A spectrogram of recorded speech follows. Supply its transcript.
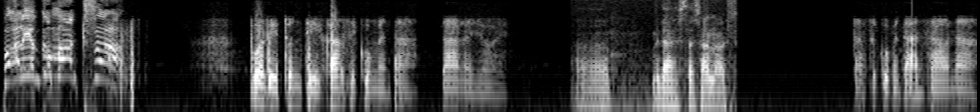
paljonko maksaa? Puoli tuntia 20 täällä joi. Öö, mitä sitä sanoisi? 20 on saunaa.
